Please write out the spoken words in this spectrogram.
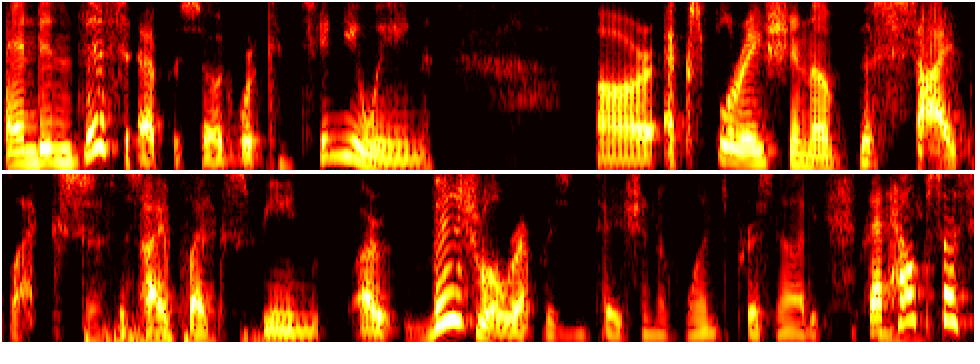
and in this episode, we're continuing our exploration of the cyplex. The The, cyplex. being our visual representation of one's personality that helps us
